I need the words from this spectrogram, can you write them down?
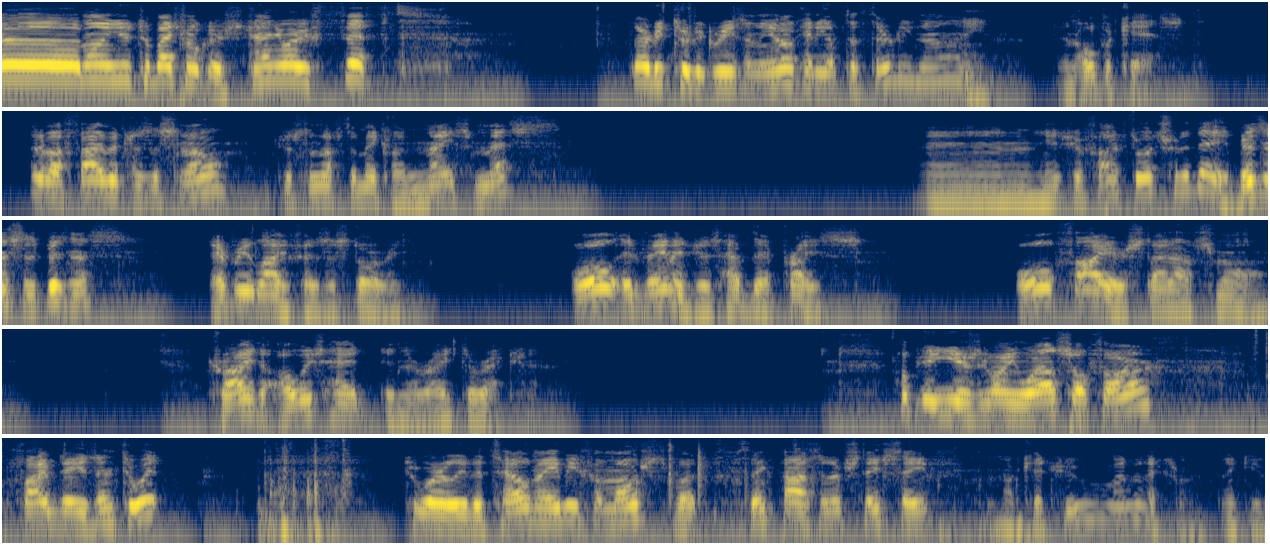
Good morning, YouTube Ice Smokers. January 5th. 32 degrees in New York, heading up to 39 and overcast. Had about 5 inches of snow, just enough to make a nice mess. And here's your five thoughts for the day. Business is business. Every life has a story. All advantages have their price. All fires start out small. Try to always head in the right direction. Hope your year's going well so far. Five days into it. Too early to tell maybe for most, but think positive, stay safe. I'll catch you on the next one. Thank you.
